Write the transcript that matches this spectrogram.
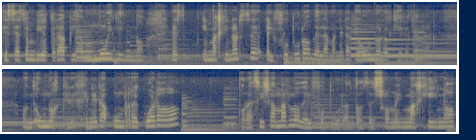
que se hace en bioterapia muy lindo es imaginarse el futuro de la manera que uno lo quiere tener. Uno genera un recuerdo por así llamarlo, del futuro. Entonces yo me imagino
